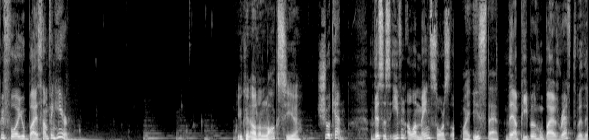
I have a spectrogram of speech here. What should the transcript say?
before you buy something here. You can order logs here. Sure can. This is even our main source. Of Why is that? there are people who build rafts with it.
